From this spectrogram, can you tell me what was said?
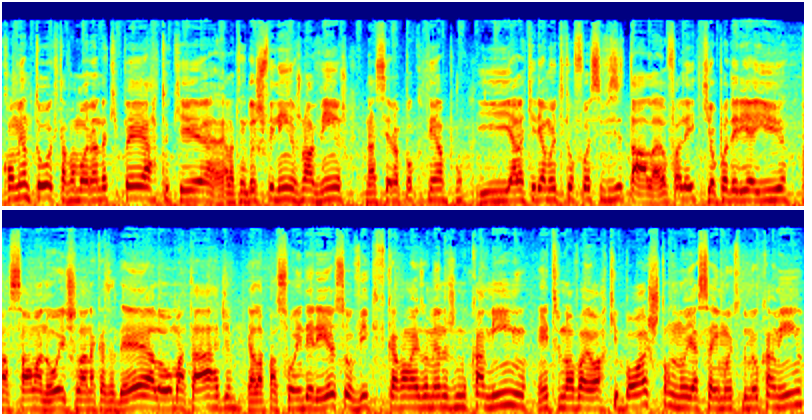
comentou que estava morando aqui perto, que ela tem dois filhinhos novinhos, nasceram há pouco tempo e ela queria muito que eu fosse visitá-la. Eu falei que eu poderia ir passar uma noite lá na casa dela ou uma tarde. Ela passou o endereço, eu vi que ficava mais ou menos no caminho entre Nova York e Boston, não ia sair muito do meu caminho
